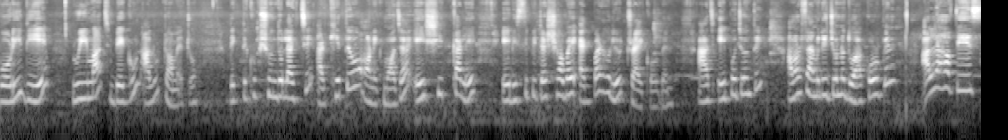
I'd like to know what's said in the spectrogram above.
বড়ি দিয়ে রুই মাছ, বেগুন, আলু, টমেটো। দেখতে খুব সুন্দর লাগছে আর খেতেও অনেক মজা। এই শীতকালে এই রেসিপিটা সবাই একবার হলেও ট্রাই করবেন। আজ এই পর্যন্তই। আমার ফ্যামিলির জন্য দোয়া করবেন। আল্লাহ হাফিজ।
